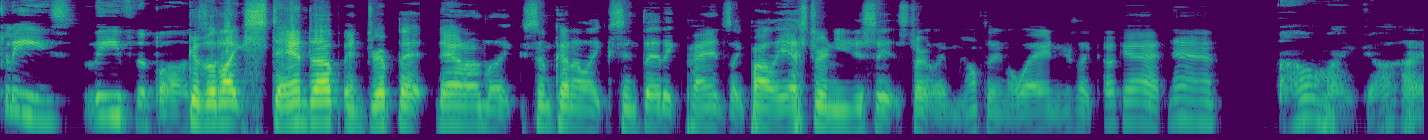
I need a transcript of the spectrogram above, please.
please leave the pond. Because I like stand up and drip that down on like some kind of like synthetic pants, like polyester, and you just see it start like melting away, and you're like, oh god, nah. Oh my god.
